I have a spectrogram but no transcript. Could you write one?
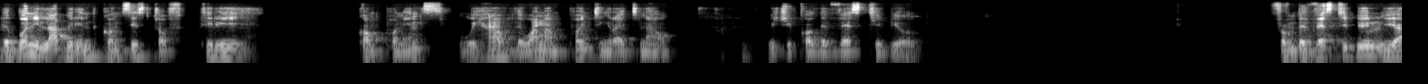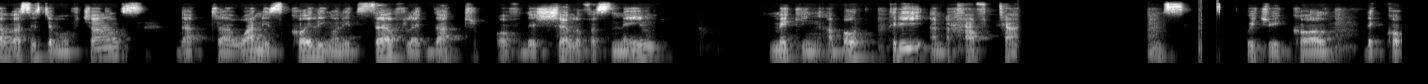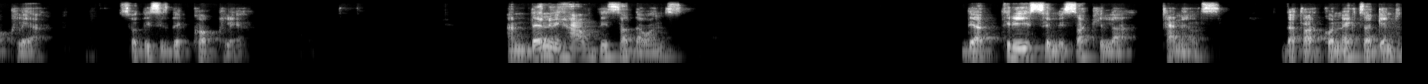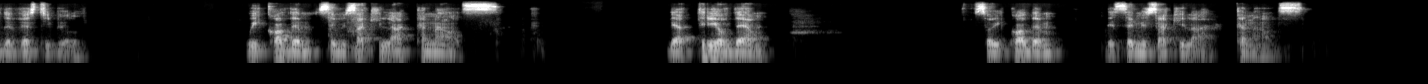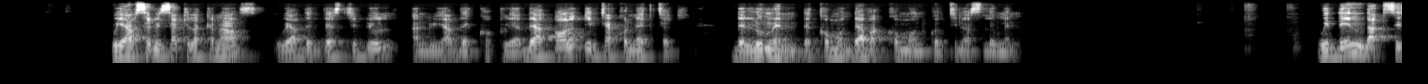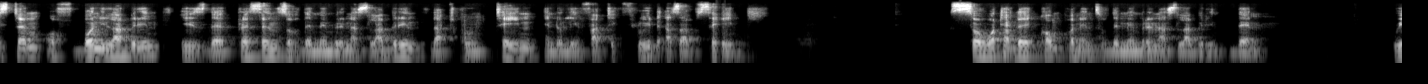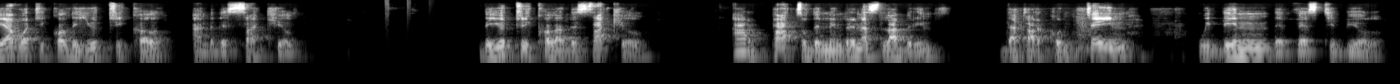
The bony labyrinth consists of three components. We have the one I'm pointing right now, which we call the vestibule. From the vestibule, you have a system of channels that uh, one is coiling on itself like that of the shell of a snail, making about three and a half turns, which we call the cochlea. So this is the cochlea. And then we have these other ones. There are three semicircular tunnels that are connected again to the vestibule. We call them semicircular canals. There are three of them. So we call them the semicircular canals. We have semicircular canals, we have the vestibule, and we have the cochlea. They are all interconnected. The lumen, the common, they have a common continuous lumen. Within that system of bony labyrinth is the presence of the membranous labyrinth that contain endolymphatic fluid, as I've said. So what are the components of the membranous labyrinth then? we have what we call the utricle and the saccule. The utricle and the saccule are parts of the membranous labyrinth that are contained within the vestibule.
